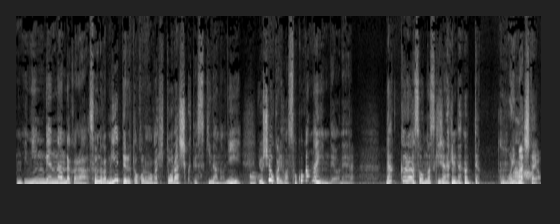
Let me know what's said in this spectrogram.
人間なんだから、そういうのが見えてるところの方が人らしくて好きなのに、吉岡里帆はそこがないんだよね。だからそんな好きじゃないんだなって思いましたよ。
